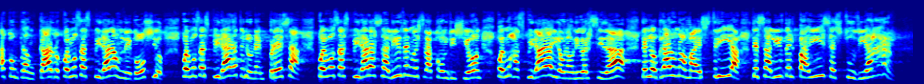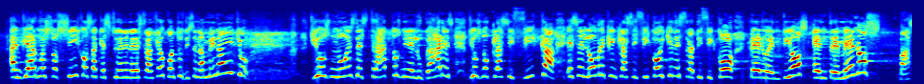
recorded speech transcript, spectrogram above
a, comprar un carro, podemos aspirar a un negocio, podemos aspirar a tener una empresa, podemos aspirar a salir de nuestra condición, podemos aspirar a ir a una universidad, de lograr una maestría, de salir del país a estudiar, a enviar nuestros hijos a que estudien en el extranjero. ¿Cuántos dicen amén a ello? Dios no es de estratos ni de lugares. Dios no clasifica. Es el hombre quien clasificó y quien estratificó. Pero en Dios, entre menos, más.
